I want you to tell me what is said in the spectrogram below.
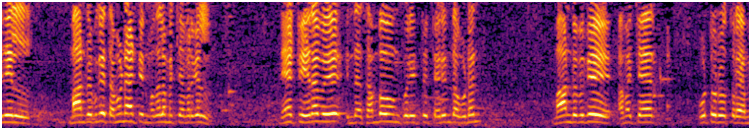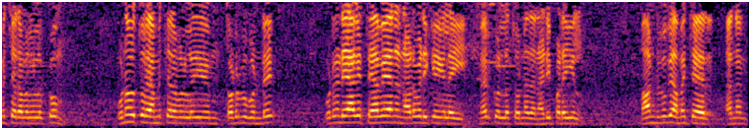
இதில் மாண்புமிகு தமிழ்நாட்டின் முதலமைச்சர் அவர்கள் நேற்று இரவு இந்த சம்பவம் குறித்து தெரிந்தவுடன் மாண்புமிகு அமைச்சர் கூட்டுறவுத்துறை அமைச்சர் அவர்களுக்கும் உணவுத்துறை அமைச்சர் அவர்களையும் தொடர்பு கொண்டு உடனடியாக தேவையான நடவடிக்கைகளை மேற்கொள்ள சொன்னதன் அடிப்படையில் மாண்புமிகு அமைச்சர் அண்ணன்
